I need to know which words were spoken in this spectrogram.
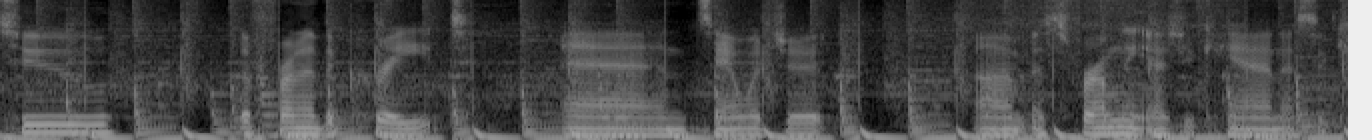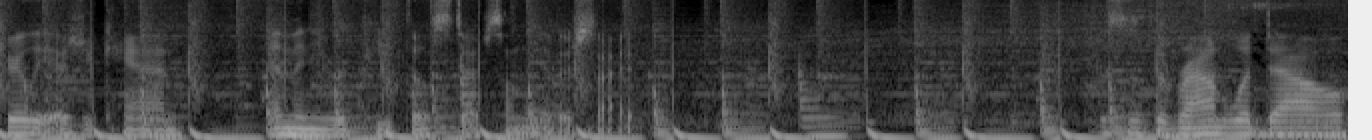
to the front of the crate and sandwich it um, as firmly as you can, as securely as you can, and then you repeat those steps on the other side. This is the roundwood dowel.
